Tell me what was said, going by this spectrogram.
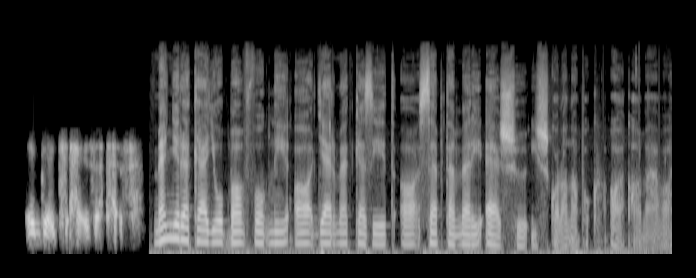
egy-egy helyzethez. Mennyire kell jobban fogni a gyermek kezét a szeptemberi első iskolanapok alkalmával?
